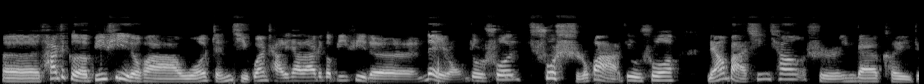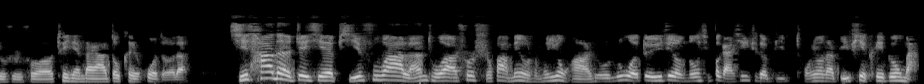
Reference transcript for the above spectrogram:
呃，它这个 BP 的话，我整体观察了一下它这个 BP 的内容，就是说，说实话，就是说两把新枪是应该可以，就是说推荐大家都可以获得的。其他的这些皮肤啊、蓝图啊，说实话没有什么用啊。就如果对于这种东西不感兴趣的比同用的 BP 可以不用买，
